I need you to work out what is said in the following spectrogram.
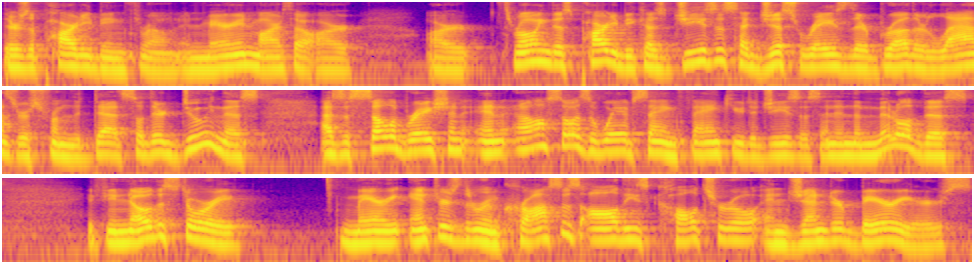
there's a party being thrown, and Mary and Martha are, are throwing this party because Jesus had just raised their brother Lazarus from the dead. So they're doing this as a celebration and also as a way of saying thank you to Jesus. And in the middle of this, if you know the story, Mary enters the room, crosses all these cultural and gender barriers,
